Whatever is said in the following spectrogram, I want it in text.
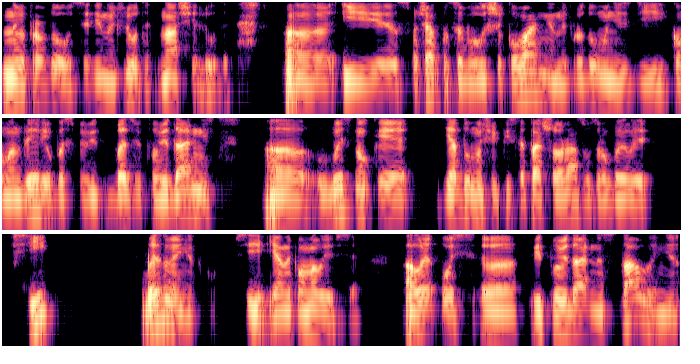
не виправдовуються, гинуть люди, наші люди. Е, і спочатку це були шикування, непродуманість дій командирів, безвідповідальність. Е, Висновки, я думаю, що після першого разу зробили всі, без винятку. Всі, я не помилився. Але ось е, відповідальне ставлення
